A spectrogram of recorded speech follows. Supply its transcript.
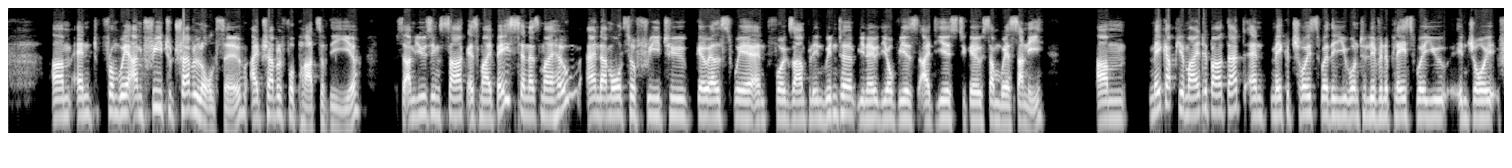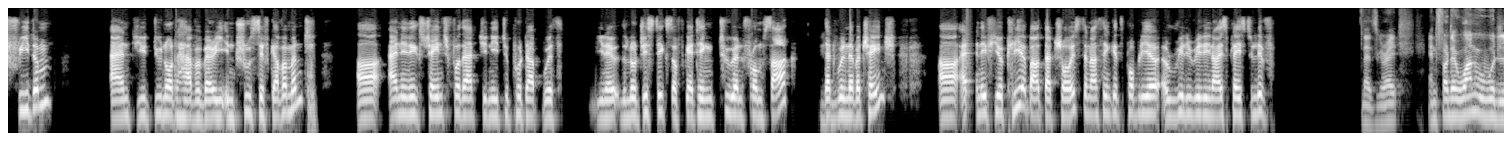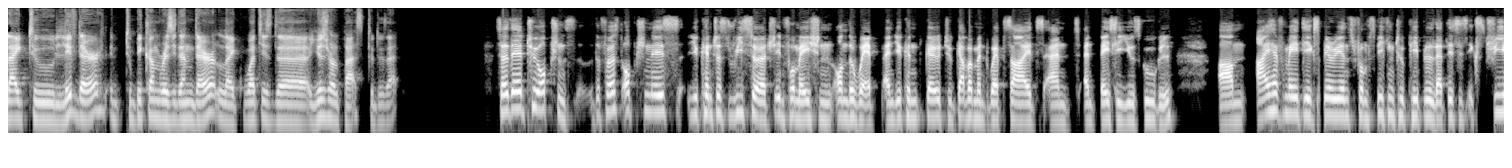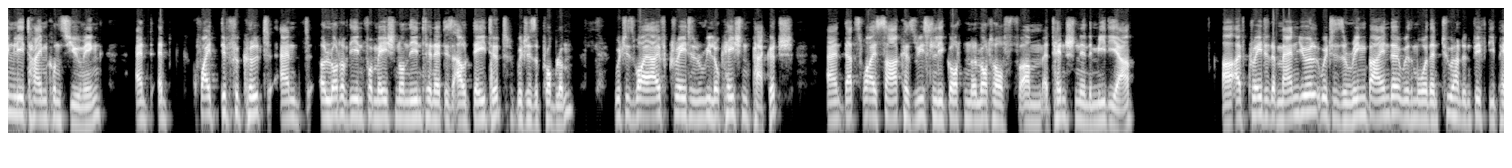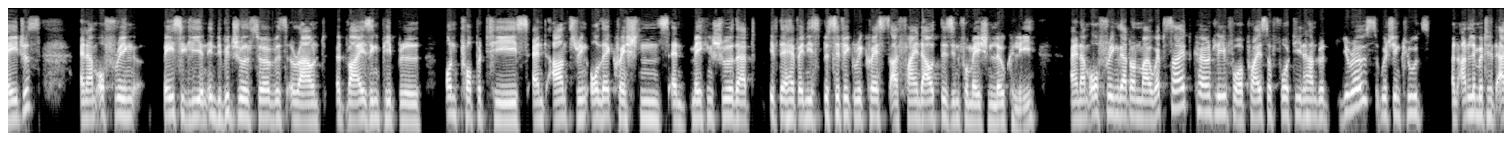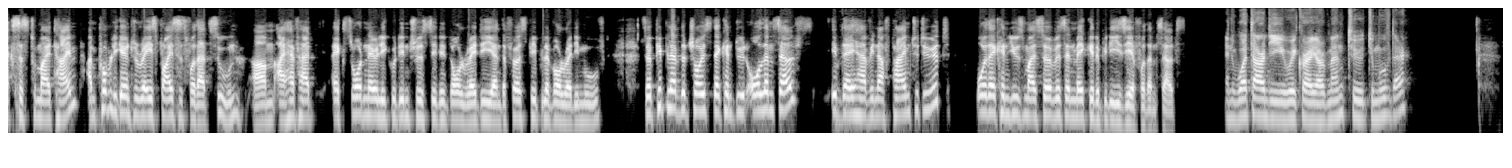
Um, and from where I'm free to travel also, I travel for parts of the year. So I'm using Sark as my base and as my home, and I'm also free to go elsewhere. And for example, in winter, you know, the obvious idea is to go somewhere sunny. Um, make up your mind about that and make a choice whether you want to live in a place where you enjoy freedom and you do not have a very intrusive government. Uh, and in exchange for that, you need to put up with, you know, the logistics of getting to and from Sark. That mm-hmm. will never change. Uh, and if you're clear about that choice, then I think it's probably a, a really, really nice place to live. That's great. And for the one who would like to live there, to become resident there, like what is the usual path to do that? So there are two options. The first option is you can just research information on the web and you can go to government websites and, and basically use Google. Um, I have made the experience from speaking to people that this is extremely time consuming and, and quite difficult, and a lot of the information on the internet is outdated, which is a problem which is why I've created a relocation package. And that's why SARK has recently gotten a lot of um, attention in the media. Uh, I've created a manual, which is a ring binder with more than 250 pages. And I'm offering basically an individual service around advising people on properties and answering all their questions and making sure that if they have any specific requests, I find out this information locally. And I'm offering that on my website currently for a price of 1400 euros, which includes an unlimited access to my time. I'm probably going to raise prices for that soon. Um, I have had extraordinarily good interest in it already, and the first people have already moved. So people have the choice; they can do it all themselves if they have enough time to do it, or they can use my service and make it a bit easier for themselves. And what are the requirements to, to move there?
